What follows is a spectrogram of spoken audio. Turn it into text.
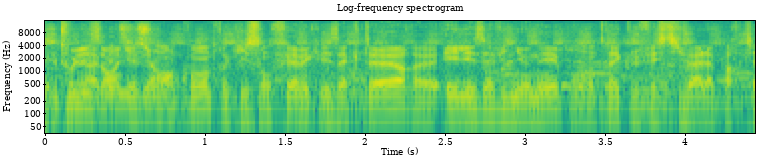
Les Tous les ans, il y a des rencontres qui sont faites avec les acteurs et les Avignonnais pour montrer que le festival appartient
